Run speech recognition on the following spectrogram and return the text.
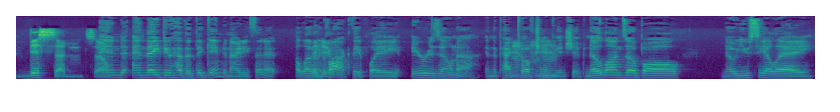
this sudden. So and and they do have a big game tonight, Ethan. At eleven They do. o'clock, they play Arizona in the Pac-12 Mhm. championship. No Lonzo Ball, no UCLA,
